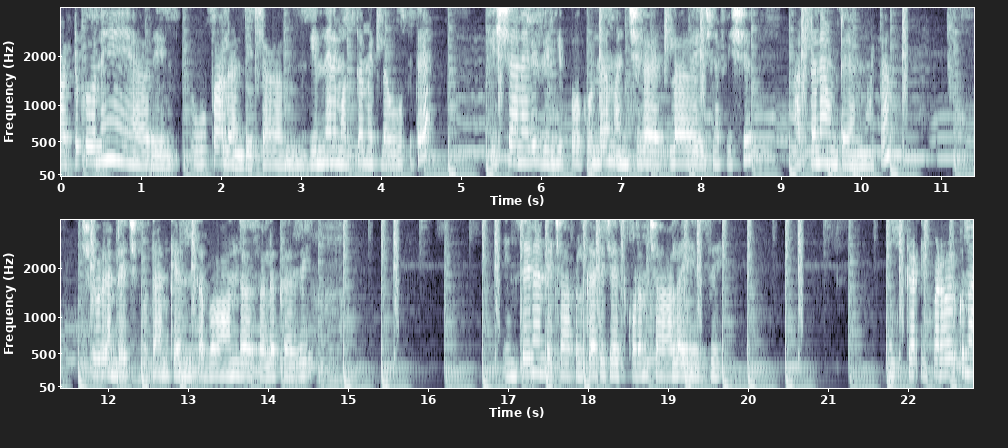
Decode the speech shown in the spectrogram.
పట్టుకొని అది ఊపాలండి. ఇట్లా గిన్నెని మొత్తం ఇట్లా ఊపితే ఫిష్ అనేవి విరిగిపోకుండా మంచిగా ఎట్లా వేసిన ఫిష్ అట్లనే ఉంటాయి అన్నమాట చూడండి చూడడానికి ఎంత బాగుందో అసలు కర్రీ. ఇంతేనండి చేపల కర్రీ చేసుకోవడం చాలా ఈజీ. ఇక్కడ ఇప్పటివరకు నా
